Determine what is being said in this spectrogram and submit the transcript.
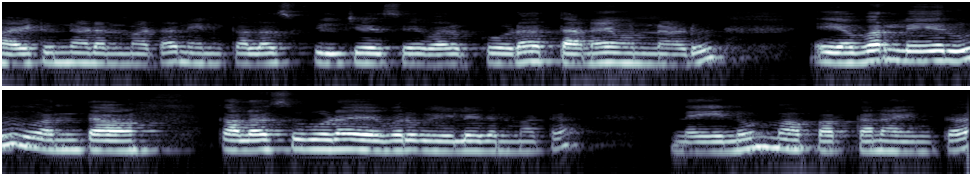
బయట ఉన్నాడనమాట నేను కలర్స్ ఫిల్ చేసే వరకు కూడా తనే ఉన్నాడు. ఎవరు లేరు. అంత కలర్స్ కూడా ఎవరు వేయలేదనమాట. నేను మా పక్కన ఇంకా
